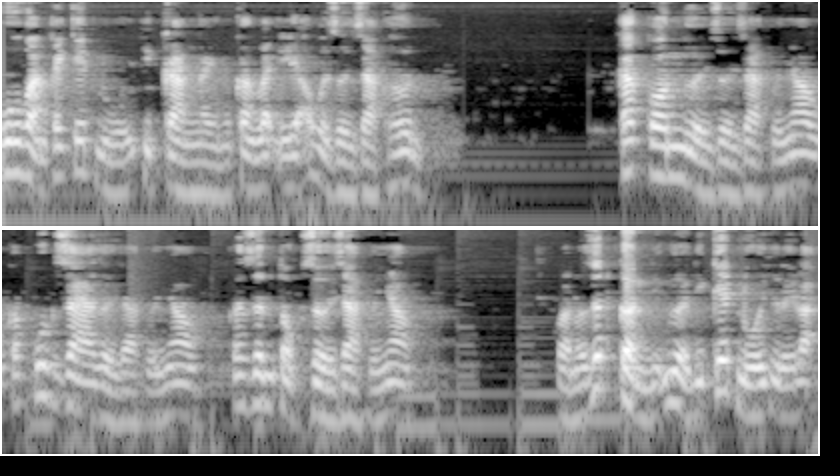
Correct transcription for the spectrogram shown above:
vô vàn cách kết nối, thì càng ngày nó càng lạnh lẽo và rời rạc hơn. Các con người rời rạc với nhau, các quốc gia rời rạc với nhau, các dân tộc rời rạc với nhau. Và nó rất cần những người đi kết nối từ đấy lại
